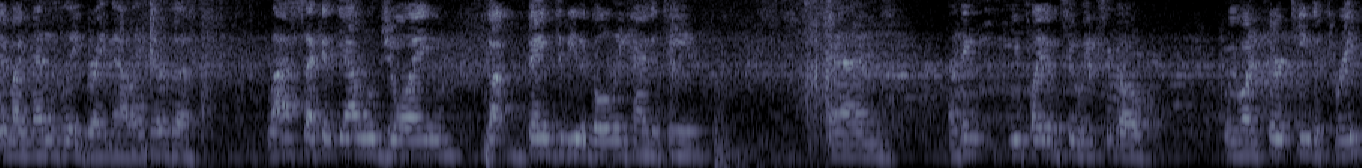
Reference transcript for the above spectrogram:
in my men's league right now. Like they're the last second, yeah, we'll join. Got begged to be the goalie kind of team, and I think we played him two weeks ago. We won 13 to three,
